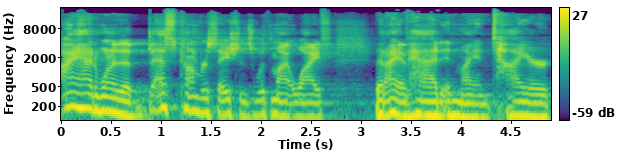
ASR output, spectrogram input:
I had one of the best conversations with my wife that I have had in my entire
